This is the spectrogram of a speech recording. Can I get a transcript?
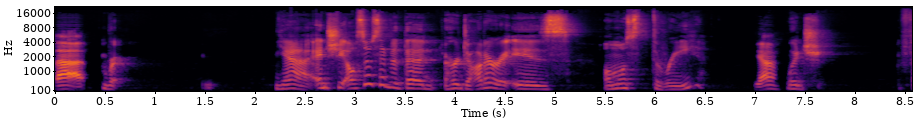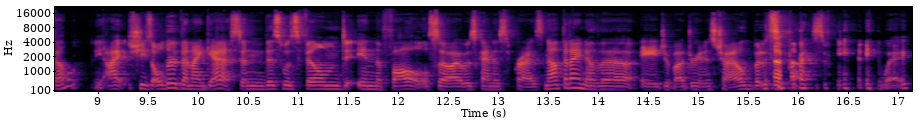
that. Yeah, and she also said that the her daughter is almost three. Yeah, which felt I she's older than I guessed, and this was filmed in the fall, so I was kind of surprised. Not that I know the age of Audrina's child, but it surprised me anyway.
